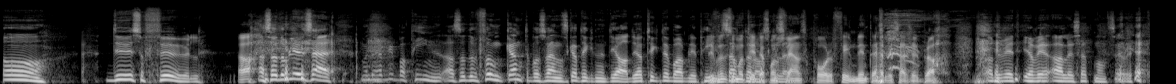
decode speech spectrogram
åh, du är så ful. Ja. Alltså då blir det så här, men det här blir bara pinsamt. Alltså det funkar inte på svenska tyckte inte jag. Jag tyckte det bara blev Det är pinsamt. som att när titta de på en skulle- svensk porrfilm, det är inte heller särskilt bra. Ja, du vet, jag har aldrig sett något så jag vet.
